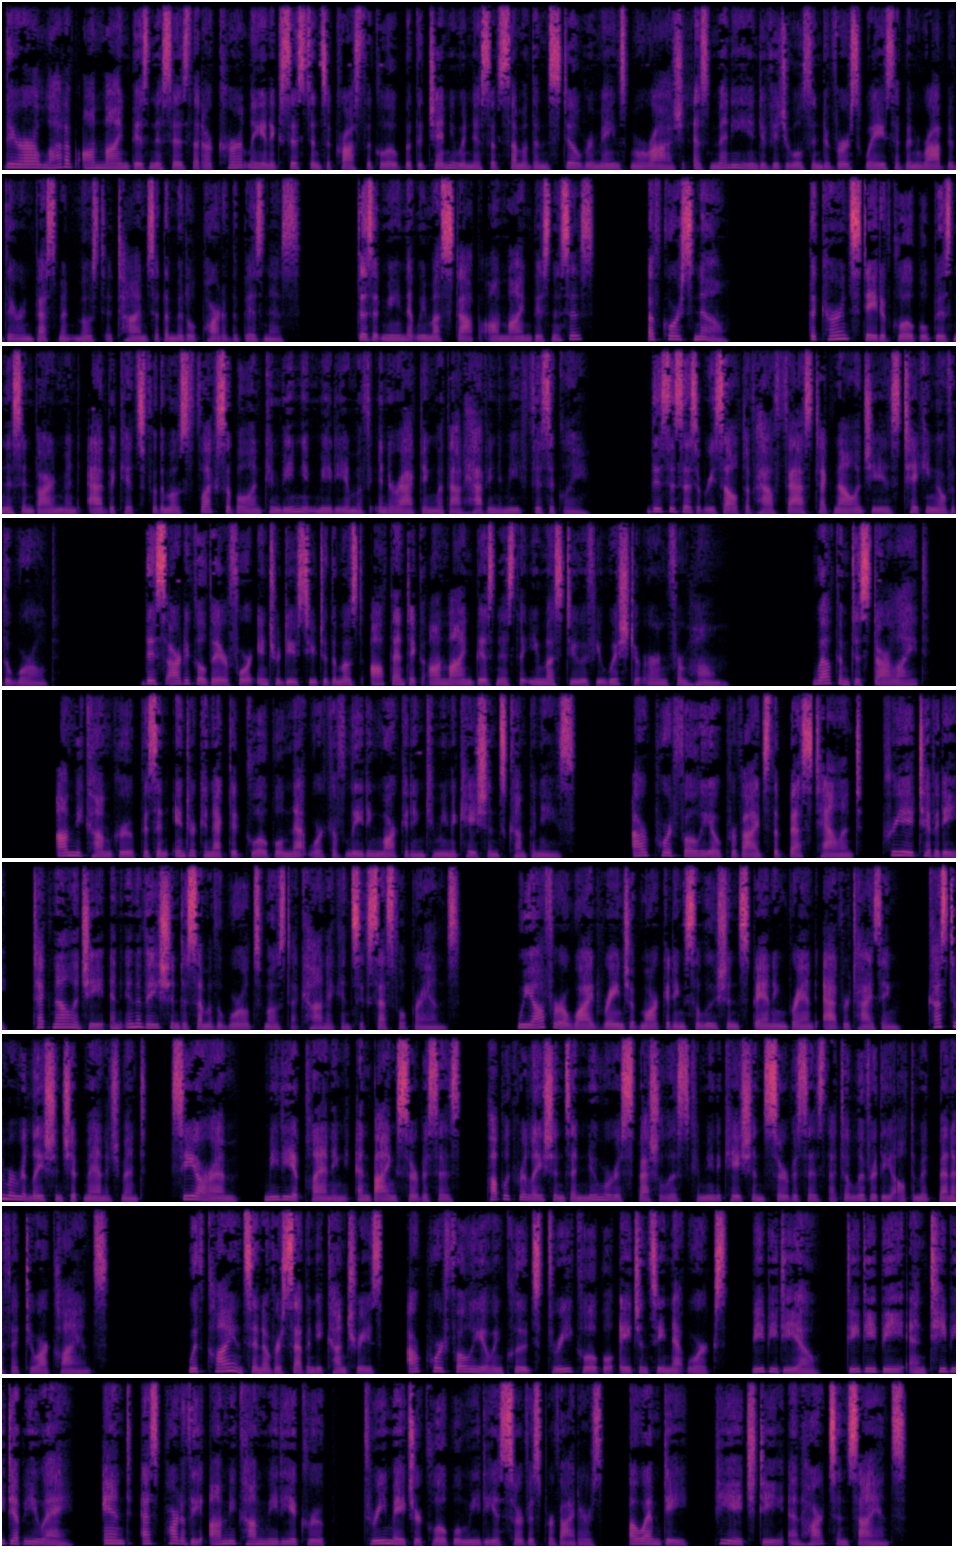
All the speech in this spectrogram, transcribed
There are a lot of online businesses that are currently in existence across the globe, but the genuineness of some of them still remains mirage, as many individuals in diverse ways have been robbed of their investment, most at times at the middle part of the business. Does it mean that we must stop online businesses? Of course, no. The current state of global business environment advocates for the most flexible and convenient medium of interacting without having to meet physically. This is as a result of how fast technology is taking over the world. This article therefore introduce you to the most authentic online business that you must do if you wish to earn from home. Welcome to Starlight. Omnicom Group is an interconnected global network of leading marketing communications companies. Our portfolio provides the best talent, creativity, technology, and innovation to some of the world's most iconic and successful brands. We offer a wide range of marketing solutions spanning brand advertising, customer relationship management, CRM, media planning and buying services, public relations, and numerous specialist communications services that deliver the ultimate benefit to our clients. With clients in over 70 countries, our portfolio includes three global agency networks BBDO, DDB, and TBWA, and, as part of the Omnicom Media Group, three major global media service providers OMD, PhD, and Hearts and Science.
